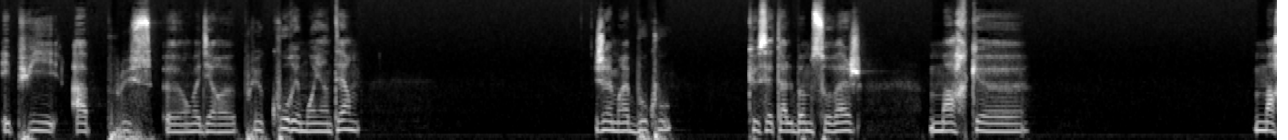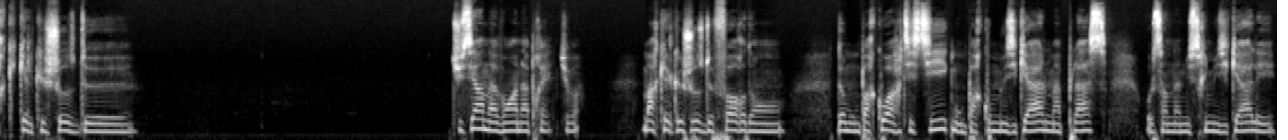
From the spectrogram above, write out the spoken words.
Et puis, à plus, on va dire, plus court et moyen terme, j'aimerais beaucoup que cet album sauvage marque euh, marque quelque chose de tu sais un avant un après tu vois. Marque quelque chose de fort dans dans mon parcours artistique mon parcours musical ma place au sein de l'industrie musicale et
